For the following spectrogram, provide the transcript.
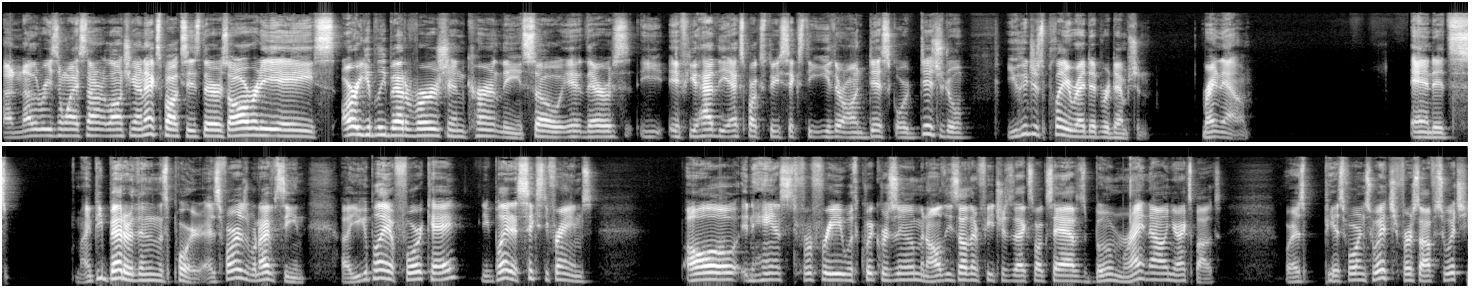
Another reason why it's not launching on Xbox is there's already a arguably better version currently. So if there's if you had the Xbox 360 either on disc or digital, you can just play Red Dead Redemption right now and it's might be better than this port. As far as what I've seen, uh, you can play at 4K. You can play it at 60 frames, all enhanced for free with quick resume and all these other features that Xbox has. Boom, right now on your Xbox. Whereas PS4 and Switch, first off, Switch,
